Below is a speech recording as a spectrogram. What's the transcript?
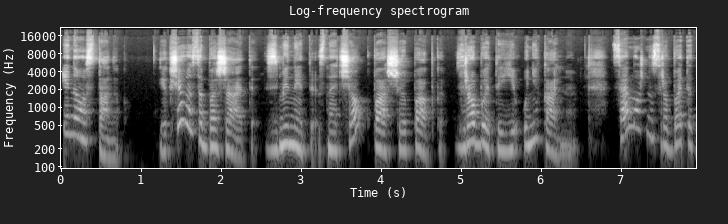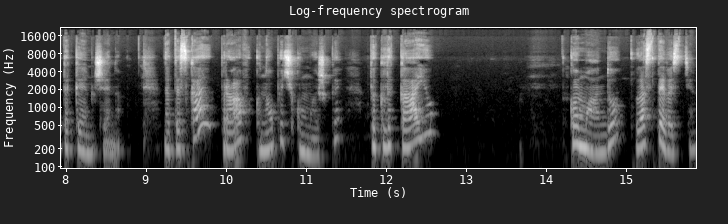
І наостанок, якщо ви забажаєте змінити значок вашої папки, зробити її унікальною, це можна зробити таким чином. Натискаю праву кнопочку мишки, викликаю команду властивості.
